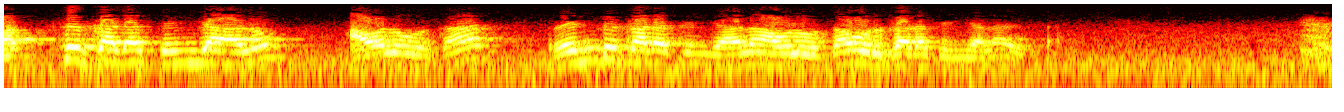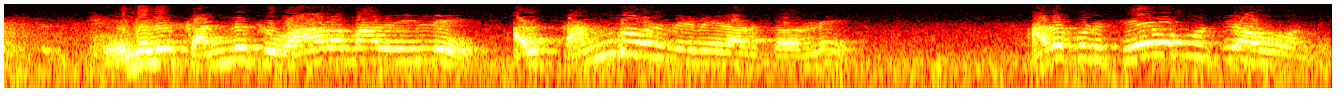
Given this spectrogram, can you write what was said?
பத்து கடை செஞ்சாலும் அவ்வளவுதான் ரெண்டு கடை செஞ்சாலும் அவ்வளவுதான் ஒரு கடை செஞ்சாலும் அதுதான். எங்களுக்கு கண்ணுக்கு வார மாதிரி இல்லை. அது தங்கோடுமே மேலாடுத்தவர்களே சோழர்களே அதை கொண்டு சேவை பூர்த்தி ஆகும்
